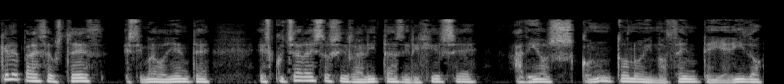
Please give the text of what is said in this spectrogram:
¿Qué le parece a usted, estimado oyente, escuchar a esos israelitas dirigirse a Dios con un tono inocente y herido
